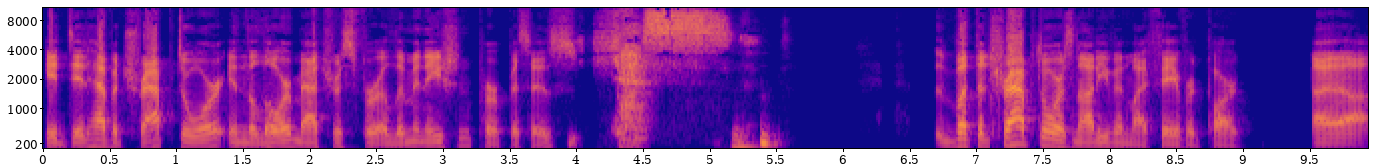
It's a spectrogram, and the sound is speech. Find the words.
It did have a trap door in the lower mattress for elimination purposes. Yes. But the trap door is not even my favorite part. Uh,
